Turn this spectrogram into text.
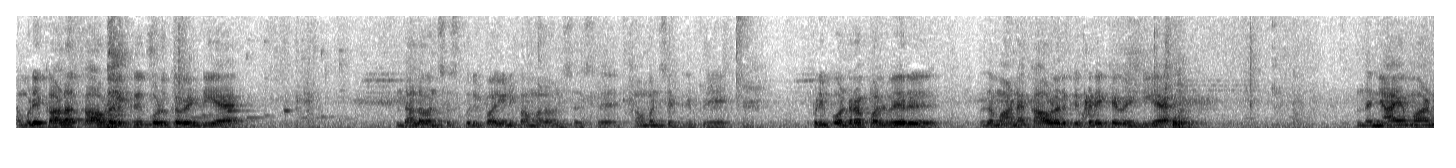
நம்முடைய கால காவலருக்கு கொடுக்க வேண்டிய இந்த அலவன்சஸ் குறிப்பாக யூனிஃபார்ம் அலவன்சஸ்ஸு காம்பன்சேட்ரி பே இப்படி போன்ற பல்வேறு விதமான காவலருக்கு கிடைக்க வேண்டிய அந்த நியாயமான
